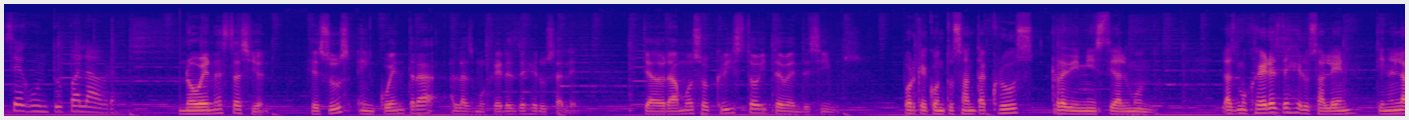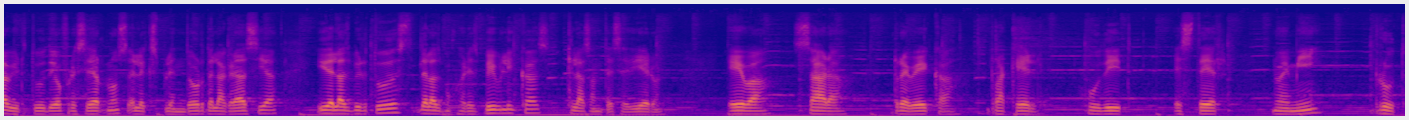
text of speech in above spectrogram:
según tu palabra. Novena estación. Jesús encuentra a las mujeres de Jerusalén. Te adoramos, oh Cristo, y te bendecimos. Porque con tu santa cruz redimiste al mundo. Las mujeres de Jerusalén tienen la virtud de ofrecernos el esplendor de la gracia y de las virtudes de las mujeres bíblicas que las antecedieron. Eva, Sara, Rebeca, Raquel, Judith, Esther, Noemí, Ruth,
